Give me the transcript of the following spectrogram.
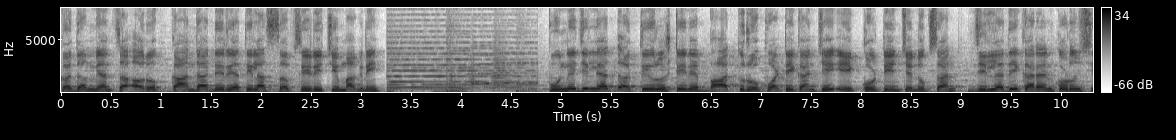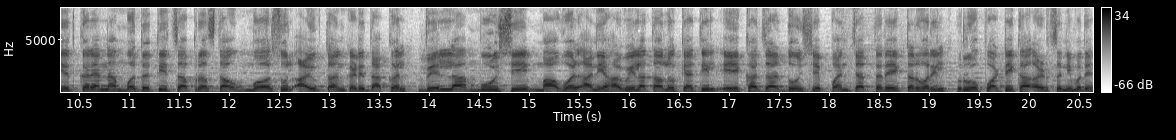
कदम यांचा आरोप कांदा निर्यातीला सबसिडीची मागणी. पुणे जिल्ह्यात अतिवृष्टीने भात रोपवाटिकांचे एक कोटींचे नुकसान. जिल्हाधिकाऱ्यांकडून शेतकऱ्यांना मदतीचा प्रस्ताव महसूल आयुक्तांकडे दाखल. वेल्ला मुळशी मावळ आणि हवेला तालुक्यातील एक हजार दोनशे पंच्याहत्तर हेक्टरवरील रोपवाटिका अडचणीमध्ये.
